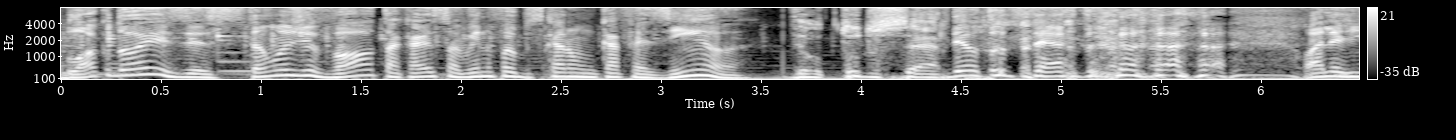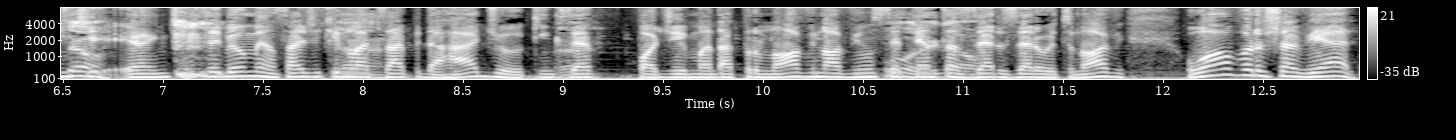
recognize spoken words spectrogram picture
Bloco 2, estamos de volta. Caio Salvino foi buscar um cafezinho. Deu tudo certo. Deu tudo certo. Olha, a gente, Então. a gente recebeu uma mensagem aqui no Ah. WhatsApp da rádio. Quem quiser pode mandar pro 991700089. O Álvaro Xavier,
